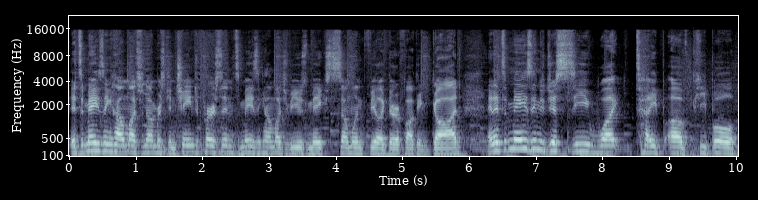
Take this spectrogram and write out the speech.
it's amazing how much numbers can change a person. It's amazing how much views makes someone feel like they're a fucking god. And it's amazing to just see what type of people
